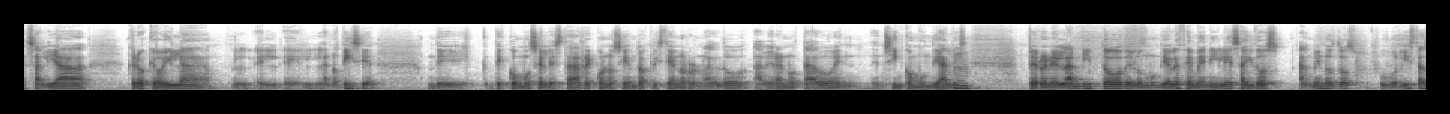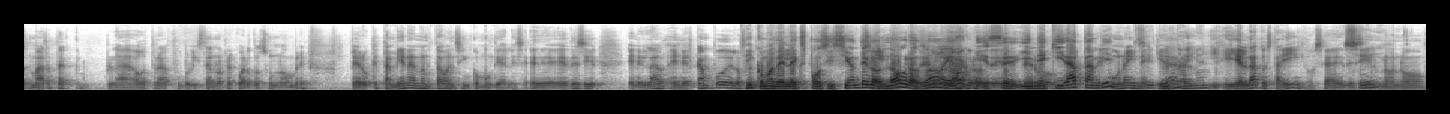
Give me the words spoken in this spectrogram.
Salía, creo que hoy la, la noticia de, de, cómo se le está reconociendo a Cristiano Ronaldo haber anotado en, en cinco mundiales. Mm pero en el ámbito de los mundiales femeniles hay dos, al menos dos futbolistas, Marta, la otra futbolista no recuerdo su nombre, pero que también han anotado en cinco mundiales. Eh, es decir, en el, en el campo de los... Sí, como de la exposición de los logros, ¿no? es, eh, inequidad también. Una inequidad. y, el dato está ahí, o sea, es decir, no, no,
